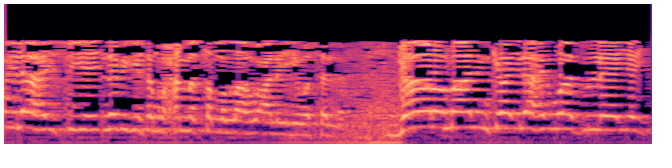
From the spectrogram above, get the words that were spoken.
إلى سي نبي محمد صلى الله عليه وسلم. قال مالك إلهي واد الليي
